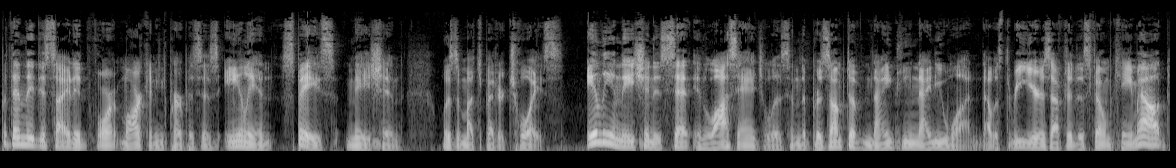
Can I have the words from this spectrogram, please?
But then they decided for marketing purposes, Alien Space Nation was a much better choice. Alien Nation is set in Los Angeles in the presumptive 1991. That was three years after this film came out,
